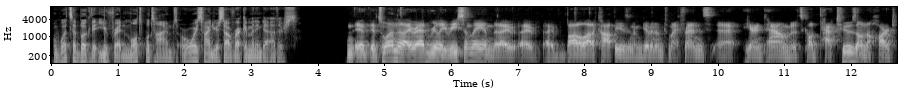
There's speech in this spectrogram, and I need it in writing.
What's a book that you've read multiple times or always find yourself recommending to others? It, it's one that I read really recently and that I, have bought a lot of copies and I'm giving them to my friends uh, here in town. But it's called Tattoos on the Heart.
